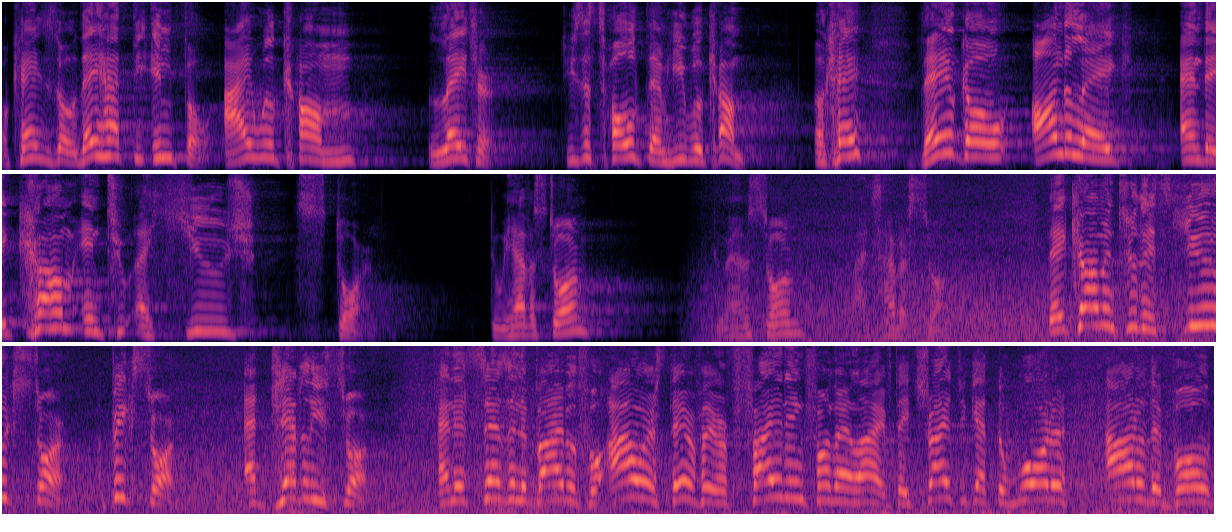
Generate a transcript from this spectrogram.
Okay, so they had the info. I will come later. Jesus told them he will come. Okay, they go on the lake and they come into a huge storm. Do we have a storm? We have a storm? Let's have a storm. They come into this huge storm, a big storm, a deadly storm. And it says in the Bible, for hours they were fighting for their life. They tried to get the water out of the boat.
